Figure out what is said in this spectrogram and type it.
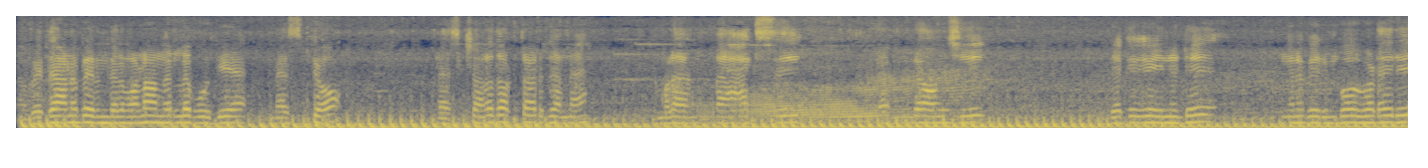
അപ്പോൾ ഇതാണ് പെരിന്തൽമണ്ണ വന്നിട്ടുള്ള പുതിയ നെസ്റ്റോ നെസ്റ്റോന്റെ തൊട്ടടുത്ത് തന്നെ നമ്മളെ മാക്സ് ലോഞ്ച് ഇതൊക്കെ കഴിഞ്ഞിട്ട് ഇങ്ങനെ വരുമ്പോൾ ഇവിടെ ഒരു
